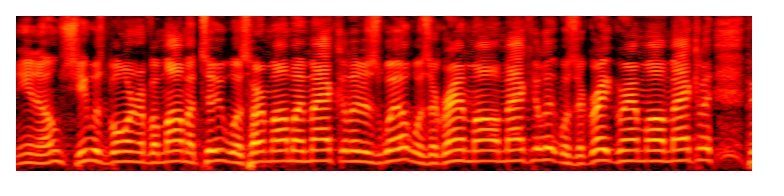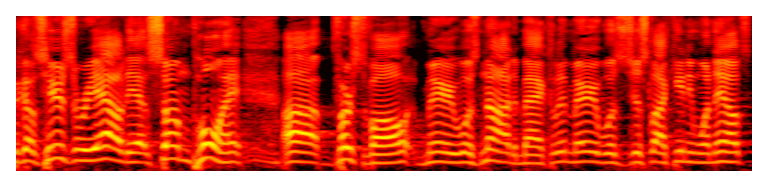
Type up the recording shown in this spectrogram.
you know, she was born of a mama too. Was her mama immaculate as well? Was her grandma immaculate? Was her great grandma immaculate? Because here's the reality at some point, uh, first of all, Mary was not immaculate. Mary was just like anyone else.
